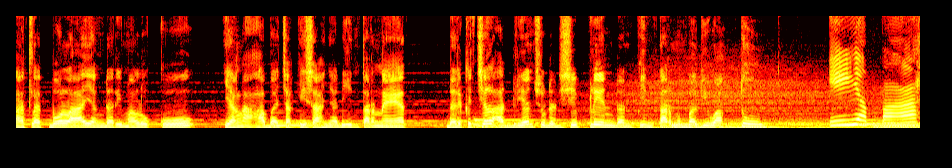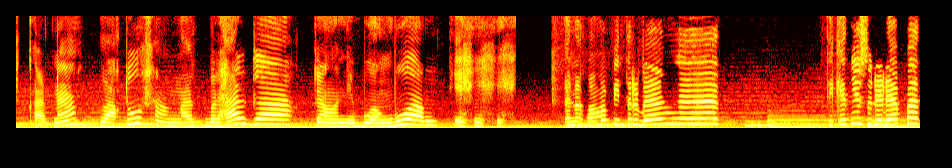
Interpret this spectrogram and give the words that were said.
atlet bola yang dari Maluku yang AA baca kisahnya di internet. Dari kecil Adrian sudah disiplin dan pintar membagi waktu. Iya, Pak. Karena waktu sangat berharga. Jangan dibuang-buang. Hehehe. Anak mama pinter banget. Tiketnya sudah dapat.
